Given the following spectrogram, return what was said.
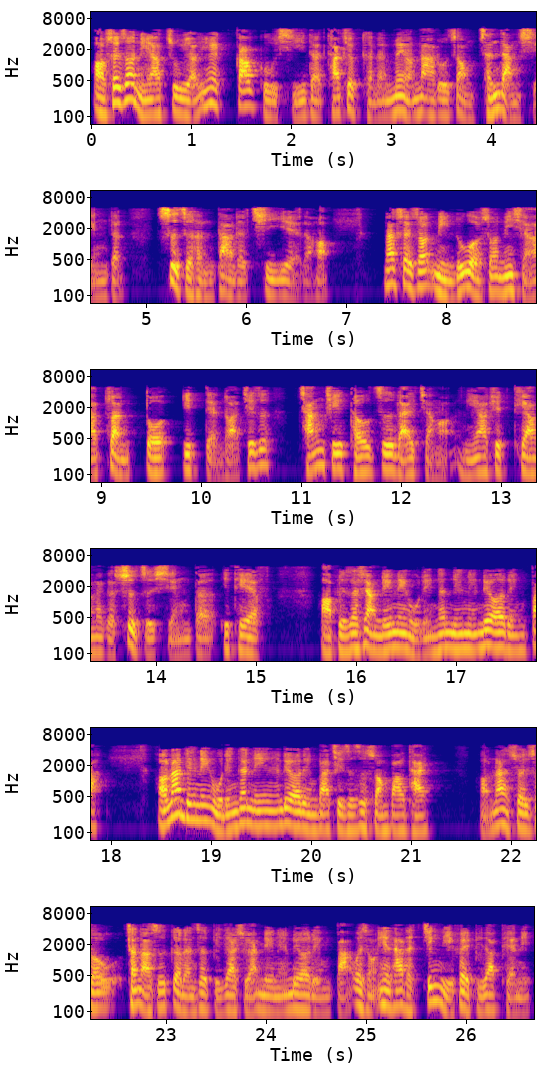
哦，所以说你要注意啊，因为高股息的，它就可能没有纳入这种成长型的、市值很大的企业的哈。那所以说，你如果说你想要赚多一点的话，其实长期投资来讲哦，你要去挑那个市值型的 ETF 啊，比如说像零零五零跟零零六二零八。好，那零零五零跟零零六二零八其实是双胞胎。好，那所以说陈老师个人是比较喜欢零零六二零八，为什么？因为它的经理费比较便宜。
